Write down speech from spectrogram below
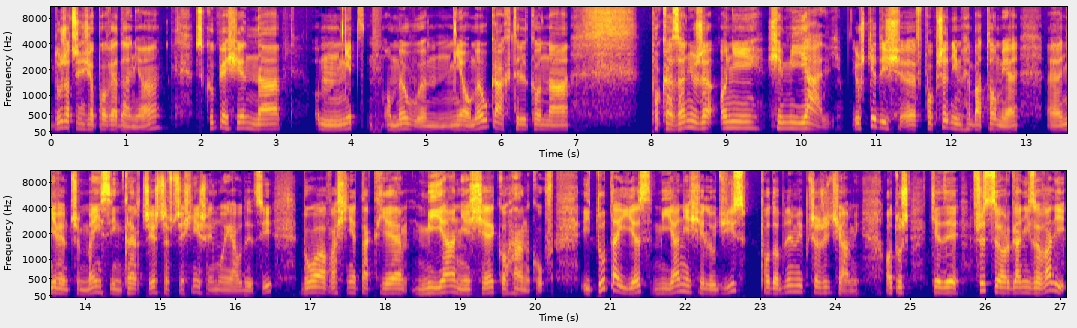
Duża część opowiadania skupia się na mm, nie, omył, nie omyłkach, tylko na pokazaniu, że oni się mijali. Już kiedyś e, w poprzednim chyba tomie, e, nie wiem czy Main Sinclair, czy jeszcze wcześniejszej mojej audycji, było właśnie takie mijanie się kochanków. I tutaj jest mijanie się ludzi z podobnymi przeżyciami. Otóż, kiedy wszyscy organizowali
